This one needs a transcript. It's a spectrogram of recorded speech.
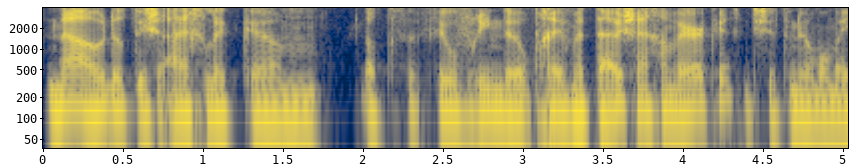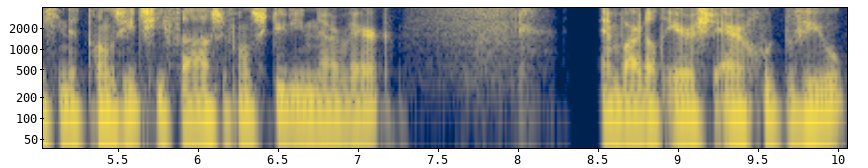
Nou, dat is eigenlijk ehm, dat veel vrienden op een gegeven moment thuis zijn gaan werken. Die zitten nu allemaal een beetje in de transitiefase van studie naar werk. En waar dat eerst erg goed beviel.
